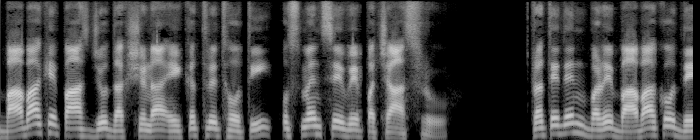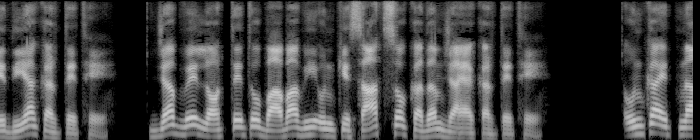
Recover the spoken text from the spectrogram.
बाबा के पास जो दक्षिणा एकत्रित होती, उसमें से वे पचास रू। प्रतिदिन बड़े बाबा को दे दिया करते थे। जब वे लौटते तो बाबा भी उनके साथ सौ कदम जाया करते थे। उनका इतना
